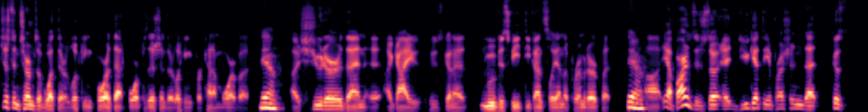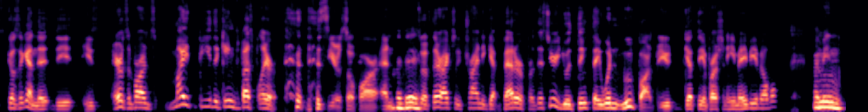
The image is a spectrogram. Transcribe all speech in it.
just in terms of what they're looking for at that four position, they're looking for kind of more of a yeah a shooter than a, a guy who's going to move his feet defensively on the perimeter. But yeah, uh, yeah, Barnes is. So, uh, do you get the impression that because because again, the the he's Harrison Barnes might be the Kings' best player this year so far, and so if they're actually trying to get better for this year, you would think they wouldn't move Barnes, but you get the impression he may be available. I mean,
